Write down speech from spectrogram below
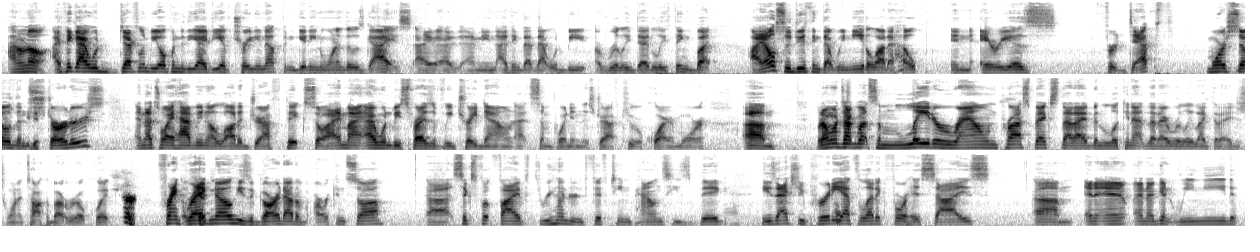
I don't know. I think I would definitely be open to the idea of trading up and getting one of those guys. I, I, I mean, I think that that would be a really deadly thing. But I also do think that we need a lot of help in areas for depth more so Yeah, than starters. And that's why having a lot of draft picks. So I might, I wouldn't be surprised if we trade down at some point in this draft to acquire more. Um, but I want to talk about some later round prospects that I've been looking at that I really like that I just want to talk about real quick. sure. Frank Okay. Ragnow, he's a guard out of Arkansas. Uh, six foot five, three hundred and fifteen pounds. He's big. He's actually pretty athletic for his size. Um, and, and and again, we need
